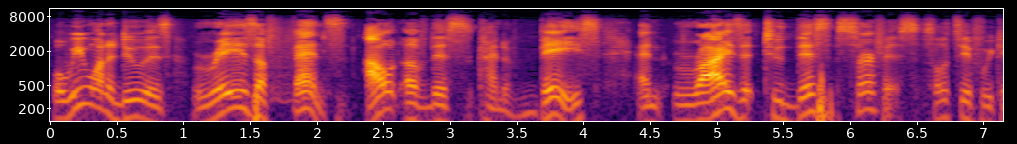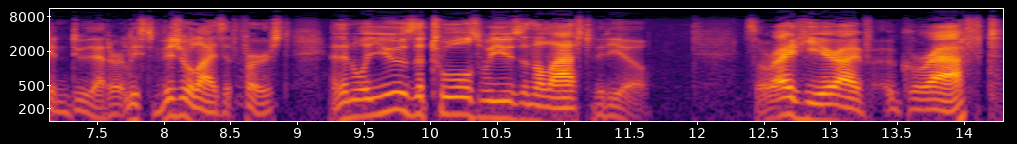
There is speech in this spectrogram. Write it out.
What we want to do is raise a fence out of this kind of base and rise it to this surface. So let's see if we can do that, or at least visualize it first. And then we'll use the tools we used in the last video. So right here, I've graphed,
